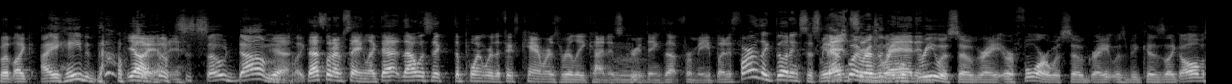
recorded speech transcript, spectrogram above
But like I hated them. Yeah, it was yeah. so dumb. Yeah, like that's what I'm saying. Like that, that was the, the point where the fixed cameras really kind of screwed things up for me. But as far as like building I mean that's why Resident Evil Three and, was so great or Four was so great was because like all of a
